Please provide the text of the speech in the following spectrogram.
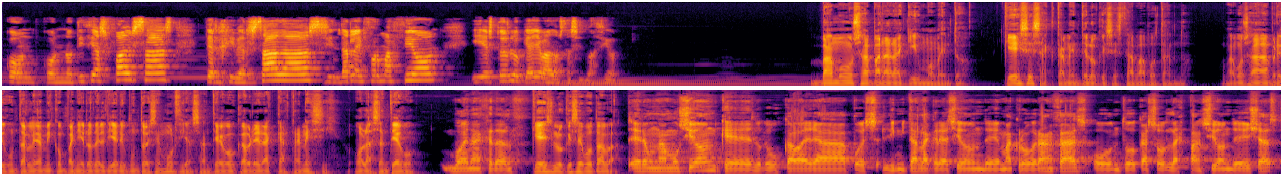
con, con, noticias falsas, tergiversadas, sin dar la información, y esto es lo que ha llevado a esta situación. Vamos a parar aquí un momento. ¿Qué es exactamente lo que se estaba votando? Vamos a preguntarle a mi compañero del diario.es en Murcia, Santiago Cabrera Catanesi. Hola, Santiago. Buenas, ¿qué tal? ¿Qué es lo que se votaba? Era una moción que lo que buscaba era pues limitar la creación de macrogranjas o en todo caso la expansión de ellas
